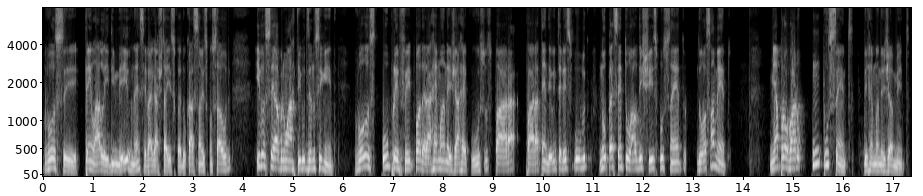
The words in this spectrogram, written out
Você tem lá a lei de meio, né? Você vai gastar isso com educação, isso com saúde. E você abre um artigo dizendo o seguinte: o prefeito poderá remanejar recursos para, para atender o interesse público no percentual de X% do orçamento. Me aprovaram 1% de remanejamento.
